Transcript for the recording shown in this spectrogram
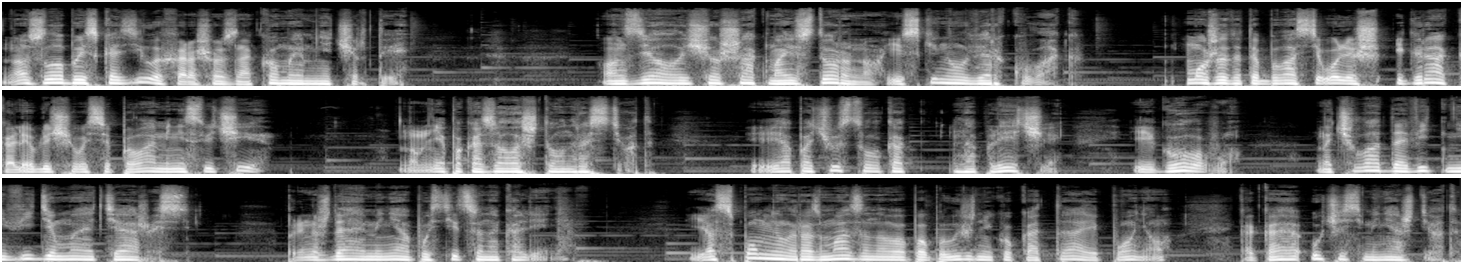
но злоба исказила хорошо знакомые мне черты. Он сделал еще шаг в мою сторону и скинул вверх кулак. Может, это была всего лишь игра колеблющегося пламени свечи, но мне показалось, что он растет. И я почувствовал, как на плечи и голову начала давить невидимая тяжесть, принуждая меня опуститься на колени. Я вспомнил размазанного по булыжнику кота и понял, какая участь меня ждет.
